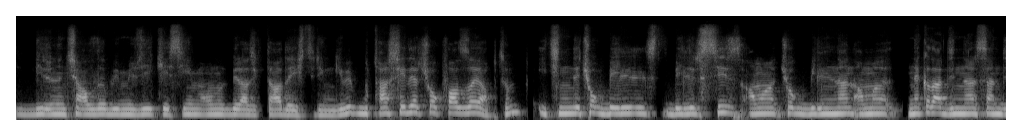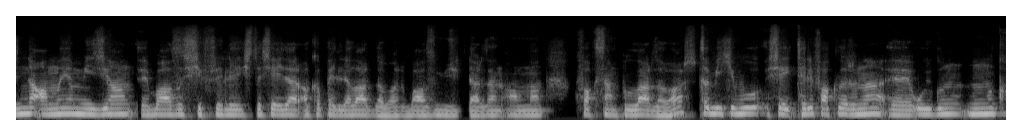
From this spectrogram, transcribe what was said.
birinin çaldığı bir müziği keseyim, onu birazcık daha değiştireyim gibi. Bu tarz şeyleri çok fazla yaptım. İçinde çok belir, belirsiz ama çok bilinen ama ne kadar dinlersen dinle anlayamayacağın e, bazı şifreli işte şeyler, akapellalar da var. Bazı müziklerden alınan ufak sample'lar da var. Tabii ki bu şey telif haklarına e, uygunluk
